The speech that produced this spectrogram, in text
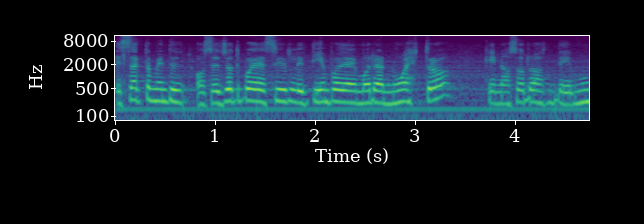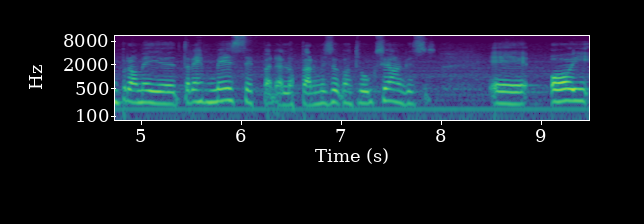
exactamente, o sea, yo te puedo decirle tiempo de demora nuestro, que nosotros de un promedio de tres meses para los permisos de construcción, que eh, hoy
